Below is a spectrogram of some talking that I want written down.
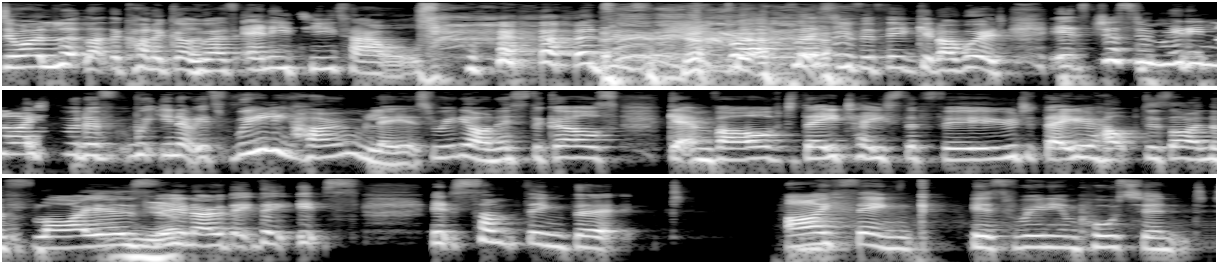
do I look like the kind of girl who has any tea towels? but bless you for thinking I would. It's just a really nice sort of, you know, it's really homely. It's really honest. The girls get involved. They taste the food. They help design the flyers. Yep. You know, they, they, it's it's something that I think is really important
